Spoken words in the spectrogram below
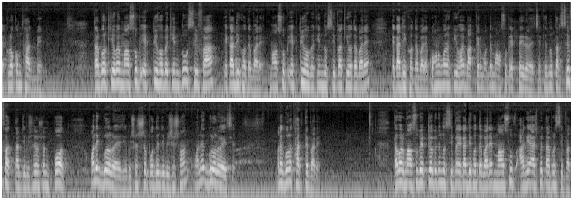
একরকম থাকবে। তারপর কি হবে? মাসুব একটি হবে কিন্তু সিফা একাধিক হতে পারে। মাসুব একটি হবে কিন্তু সিফা কি হতে পারে? একাধিক হতে পারে। কখনো কখনো কি হয়? বাক্যের মধ্যে মাসুব একটাই রয়েছে। কিন্তু তার সিফাত, তার যে বিশেষণ পদ, অনেকগুলো রয়েছে। বিশেষ্য পদের যে বিশেষণ, অনেকগুলো রয়েছে। অনেকগুলো থাকতে পারে। তারপর মাসুফ একটি হবে কিন্তু সিফা একাধিক হতে পারে। মাসুফ আগে আসবে, তারপর সিফাত।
